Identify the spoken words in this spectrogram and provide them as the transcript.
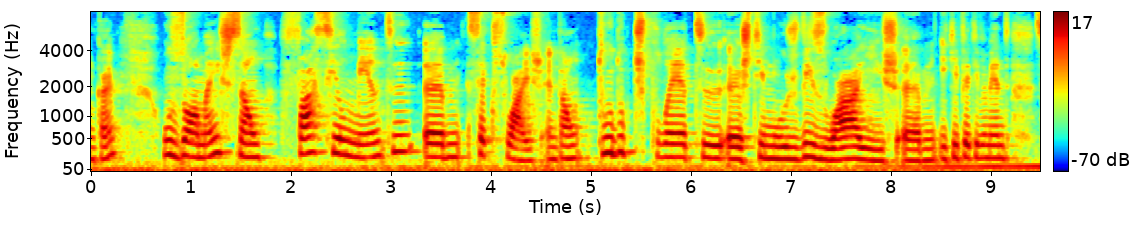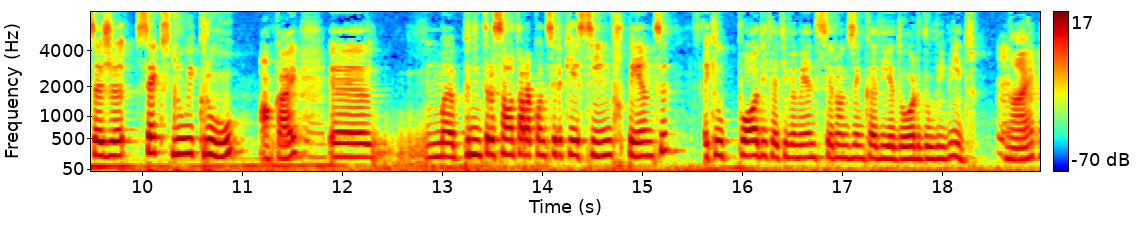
Okay? Os homens são facilmente um, sexuais, então tudo que despolete uh, estímulos visuais um, e que efetivamente seja sexo nu e cru, ok? Uhum. Uh, uma penetração a estar a acontecer aqui assim, de repente, aquilo pode efetivamente ser um desencadeador de libido, não é?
